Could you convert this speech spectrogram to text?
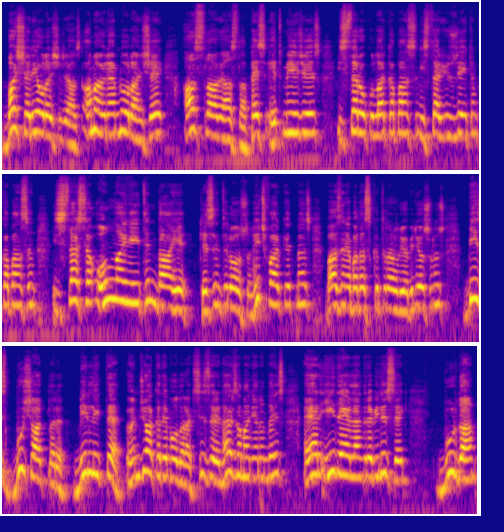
başarıya ulaşacağız. Ama önemli olan şey asla ve asla pes etmeyeceğiz. İster okullar kapansın, ister yüz yüze eğitim kapansın, isterse online eğitim dahi kesintili olsun. Hiç fark etmez. Bazen EBA'da sıkıntılar oluyor biliyorsunuz. Biz bu şartları birlikte öncü akademi olarak sizlerin her zaman yanındayız. Eğer iyi değerlendirebilirsek buradan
